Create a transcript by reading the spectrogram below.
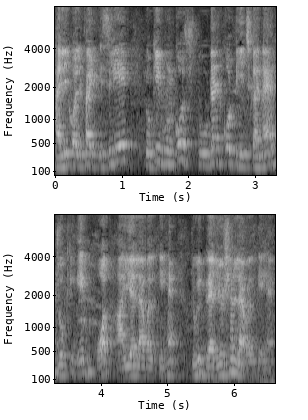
हाईली क्वालिफाइड इसलिए क्योंकि उनको स्टूडेंट को टीच करना है, जो कि एक बहुत हायर लेवल के हैं, जो कि ग्रेजुएशन लेवल के हैं।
